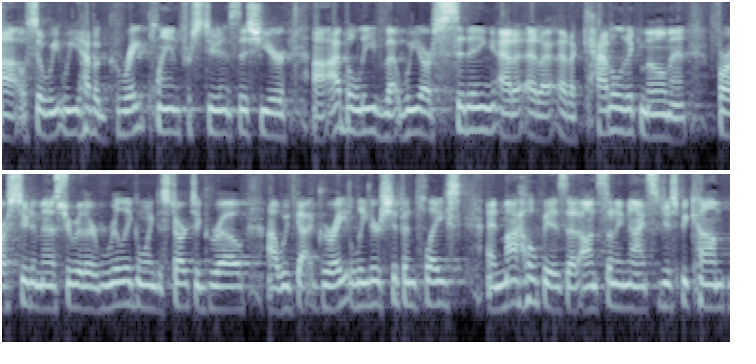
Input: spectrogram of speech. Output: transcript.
Uh, so, we, we have a great plan for students this year. Uh, I believe that we are sitting at a, at, a, at a catalytic moment for our student ministry where they're really going to start to grow. Uh, we've got great leadership in place, and my hope is that on Sunday nights to just become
